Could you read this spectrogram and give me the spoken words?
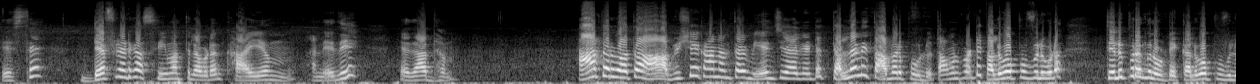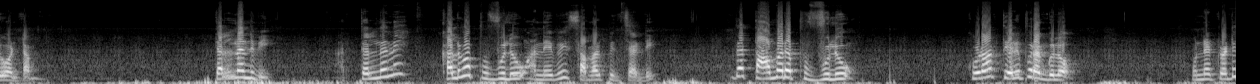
చేస్తే డెఫినెట్గా శ్రీమంతులు అవ్వడం ఖాయం అనేది యథార్థం. ఆ తర్వాత అభిషేకానంతరం ఏం చేయాలి అంటే తెల్లని తామర పువ్వులు తామర పువ్వు అంటే కలువ పువ్వులు కూడా తెలుపు రంగులో ఉంటాయి కలువ పువ్వులు అంటాం. తెల్లనివి తెల్లని కలువ పువ్వులు అనేవి సమర్పించండి. ఇంకా తామర పువ్వులు కూడా తెలుపు రంగులో ఉన్నటువంటి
